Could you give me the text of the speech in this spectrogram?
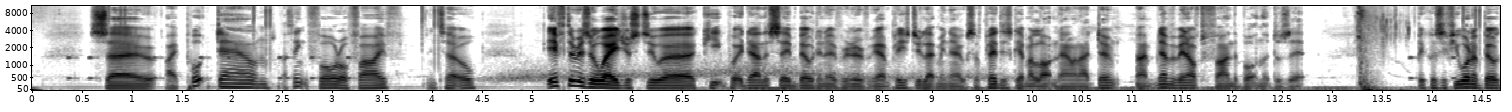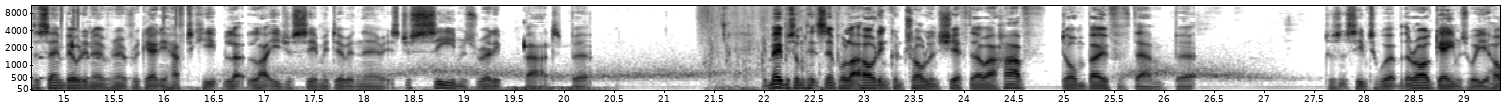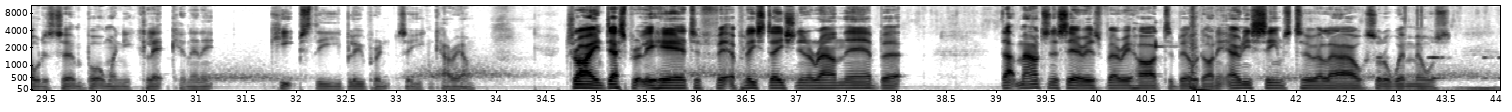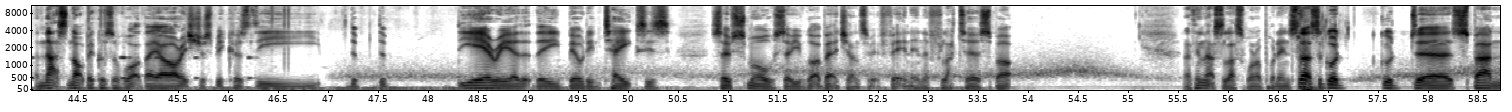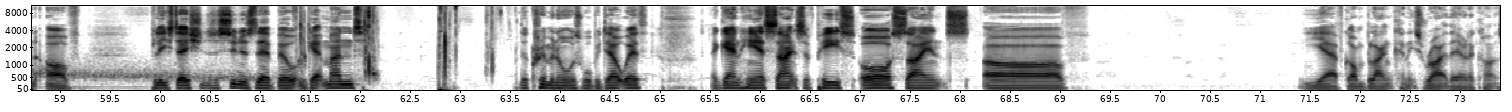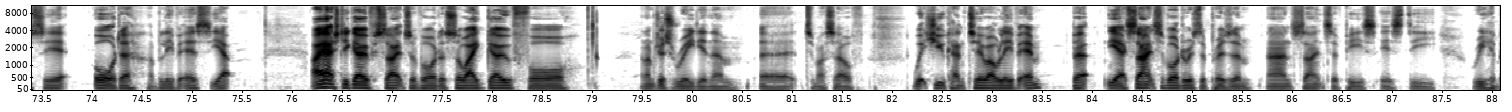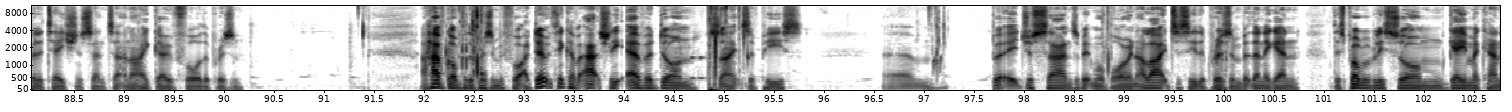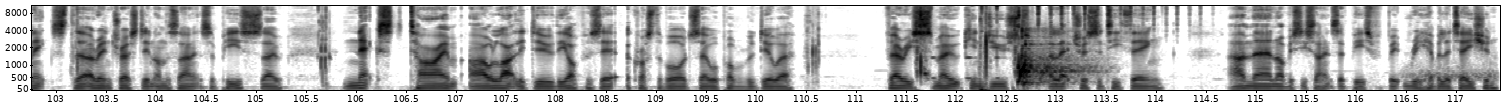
So I put down, I think four or five in total. If there is a way just to uh, keep putting down the same building over and over again, please do let me know. Because I've played this game a lot now, and I don't, I've never been able to find the button that does it because if you want to build the same building over and over again, you have to keep like you just see me doing there. It just seems really bad, but it may be something simple like holding control and shift. Though I have done both of them, but doesn't seem to work. But there are games where you hold a certain button when you click, and then it keeps the blueprint so you can carry on. Trying desperately here to fit a police station in around there, but that mountainous area is very hard to build on. It only seems to allow sort of windmills and that's not because of what they are. It's just because the the the the area that the building takes is so small, so you've got a better chance of it fitting in a flatter spot. And I think that's the last one I put in. So that's a good good uh, span of police stations. As soon as they're built and get manned, the criminals will be dealt with. Again, here, science of peace or science of. Yeah, I've gone blank and it's right there and I can't see it order, I believe it is. Yep. I actually go for Science of Order, so I go for, and I'm just reading them uh, to myself, which you can too. I'll leave it in. But yeah, Science of Order is the prison, and Science of Peace is the rehabilitation centre, and I go for the prison. I have gone for the prison before. I don't think I've actually ever done Science of Peace, um, but it just sounds a bit more boring. I like to see the prison, but then again, there's probably some game mechanics that are interesting on the Science of Peace, so next time I'll likely do the opposite across the board, so we'll probably do a very smoke-induced electricity thing, and then obviously Science of Peace for rehabilitation.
